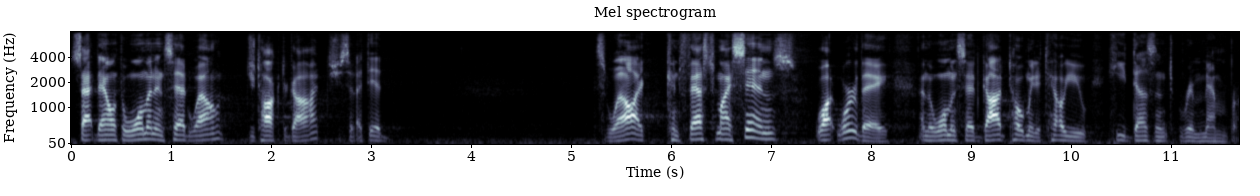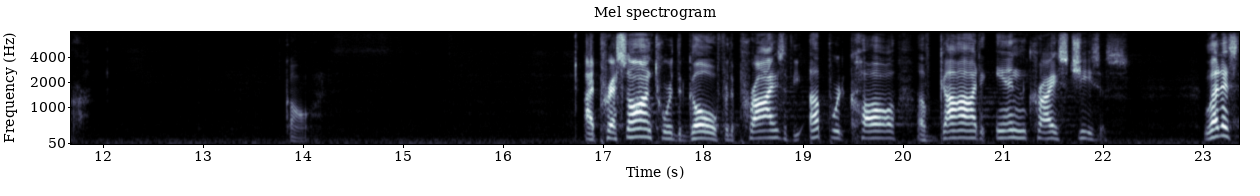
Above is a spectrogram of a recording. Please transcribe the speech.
sat down with the woman and said, Well, did you talk to God? She said, I did. He said, Well, I confessed my sins. What were they? And the woman said, God told me to tell you he doesn't remember. Gone. I press on toward the goal for the prize of the upward call of God in Christ Jesus. Let us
